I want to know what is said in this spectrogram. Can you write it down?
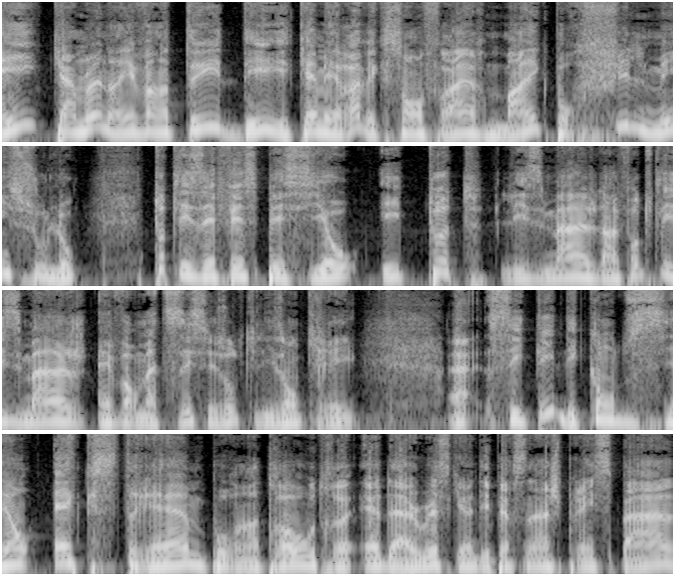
Et Cameron a inventé des caméras avec son frère Mike pour filmer sous l'eau tous les effets spéciaux et toutes les images, dans le fond, toutes les images informatisées, c'est eux autres qui les ont créées. Euh, C'était des conditions extrêmes pour, entre autres, Ed Harris, qui est un des personnages principaux,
